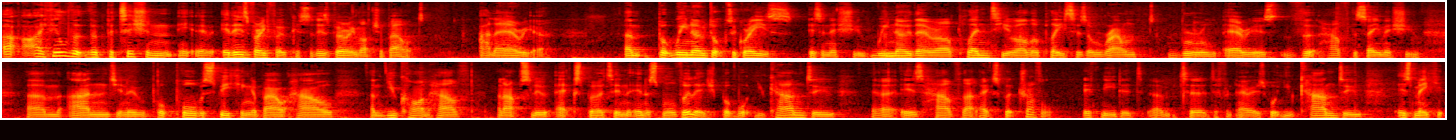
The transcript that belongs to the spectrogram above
I feel that the petition, it, it is very focused. It is very much about an area. Um, but we know Dr. Gray's is an issue. We mm. know there are plenty of other places around rural areas that have the same issue. Um, and, you know, Paul was speaking about how um, you can't have an absolute expert in, in a small village, but what you can do uh, is have that expert travel if needed um, to different areas. What you can do is make it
